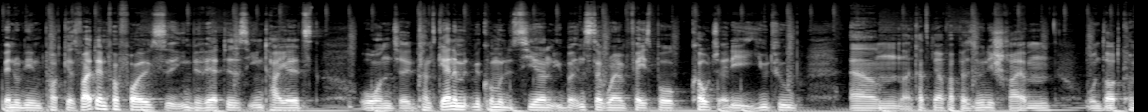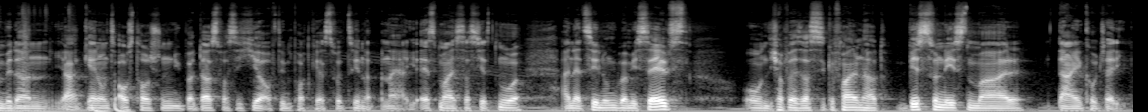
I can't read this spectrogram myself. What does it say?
wenn du den Podcast weiterhin verfolgst, ihn bewertest, ihn teilst und äh, du kannst gerne mit mir kommunizieren über Instagram, Facebook, Coach Eddie, YouTube. Ähm, dann kannst du mir einfach persönlich schreiben. Und dort können wir dann ja gerne uns austauschen über das, was ich hier auf dem Podcast zu erzählen habe. Naja, erstmal ist das jetzt nur eine Erzählung über mich selbst und ich hoffe, dass es gefallen hat. Bis zum nächsten Mal, dein Coach Eddie.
